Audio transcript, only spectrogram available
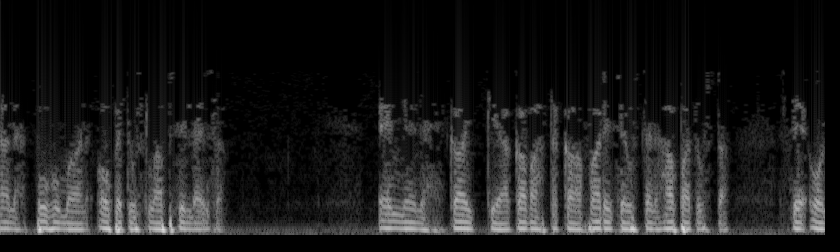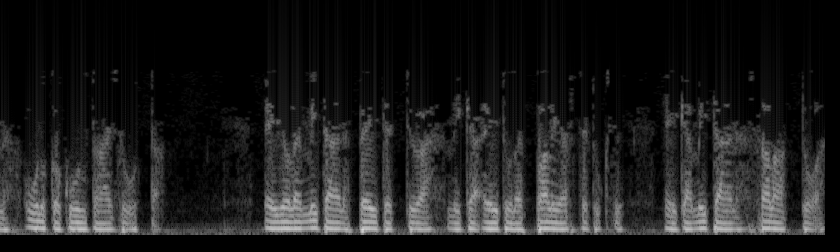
hän puhumaan opetuslapsillensa. Ennen kaikkea kavahtakaa fariseusten hapatusta, se on ulkokultaisuutta. Ei ole mitään peitettyä, mikä ei tule paljastetuksi, eikä mitään salattua,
